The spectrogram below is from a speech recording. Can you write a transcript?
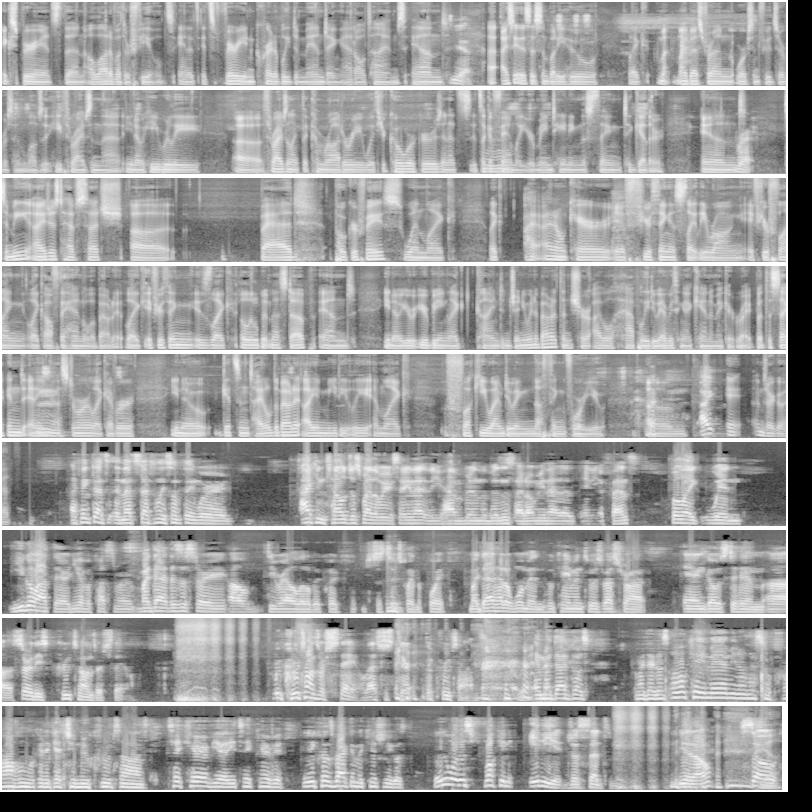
experience than a lot of other fields. And it's, it's very incredibly demanding at all times. And Yeah. I, I say this as somebody who like my, my best friend works in food service and loves it. He thrives in that. You know, he really uh, thrives in like the camaraderie with your coworkers, and it's it's like a family. You're maintaining this thing together, and Right. to me, I just have such a bad poker face when like like I, I don't care if your thing is slightly wrong if you're flying like off the handle about it. Like if your thing is like a little bit messed up and you know you're you're being like kind and genuine about it then sure I will happily do everything I can to make it right. But the second any customer like ever you know gets entitled about it I immediately am like fuck you I'm doing nothing for you. Um I eh, I'm sorry go ahead. I think that's and that's definitely something where I can tell just by the way you're saying that that you haven't been in the business. I don't mean that as any offense, but like when you go out there and you have a customer. My dad. This is a story. I'll derail a little bit quick just to explain the point. My dad had a woman who came into his restaurant and goes to him, uh, "Sir, these croutons are stale." Croutons are stale. That's just they're croutons. And my dad goes, my dad goes, okay, ma'am, you know, that's no problem. We're going to get you new croutons. Take care of you. You take care of you. And he comes back in the kitchen. He goes, look at what this fucking idiot just said to me. you know? So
